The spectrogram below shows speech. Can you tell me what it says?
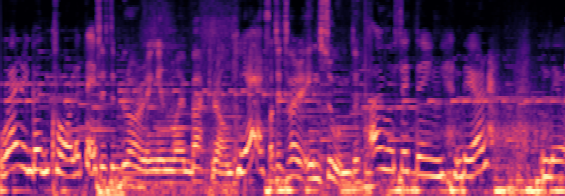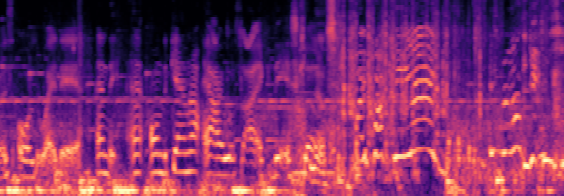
very good quality. It's blurring in my background. Yes, But it's very inzoomed. I was sitting there. Leo is all the way there, and uh, on the camera I was like this close. Yes. My fucking leg! It's broken!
